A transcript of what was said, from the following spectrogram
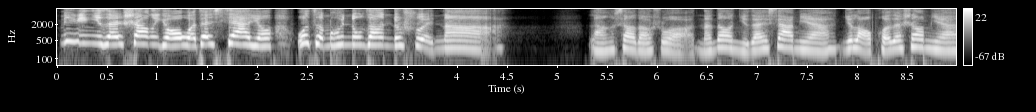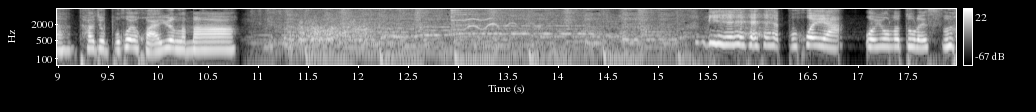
明明你在上游，我在下游，我怎么会弄脏你的水呢？”狼笑道：“说难道你在下面，你老婆在上面，她就不会怀孕了吗？” 咩，不会呀，我用了杜蕾斯。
